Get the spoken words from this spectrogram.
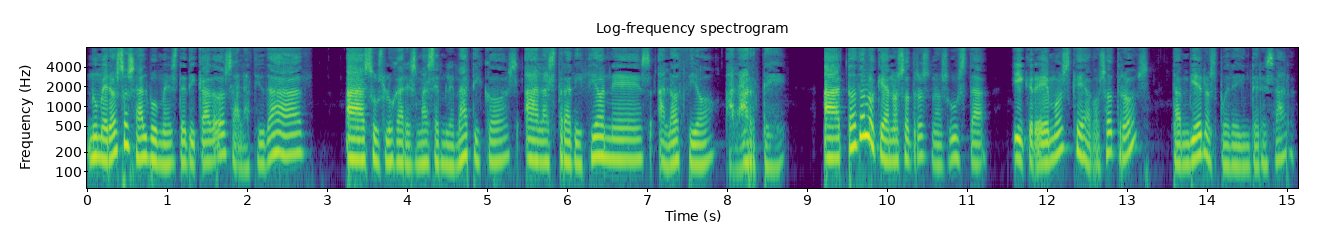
numerosos álbumes dedicados a la ciudad, a sus lugares más emblemáticos, a las tradiciones, al ocio, al arte, a todo lo que a nosotros nos gusta y creemos que a vosotros también os puede interesar.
